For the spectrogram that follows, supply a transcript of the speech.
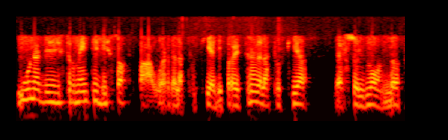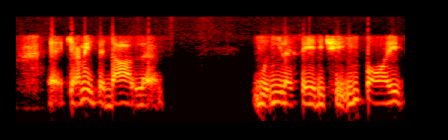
uno degli strumenti di soft power della Turchia, di proiezione della Turchia verso il mondo. Eh, chiaramente dal 2016 in poi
